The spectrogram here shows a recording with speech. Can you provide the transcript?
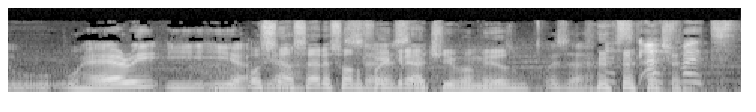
o, o Harry e, e a. Ou e se a série só não foi Cersei. criativa mesmo. Pois é. Acho que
